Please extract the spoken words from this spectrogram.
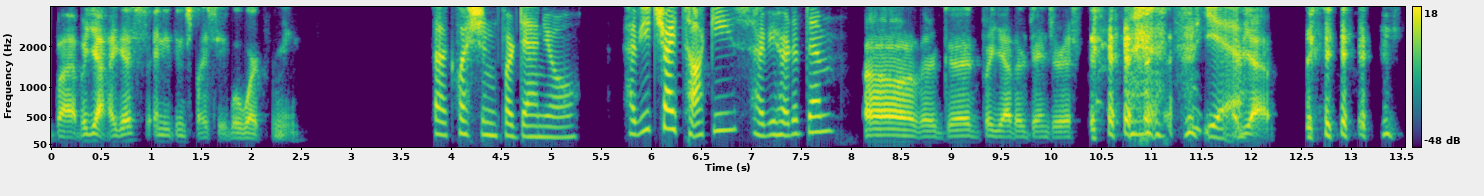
But but yeah, I guess anything spicy will work for me. A question for Daniel. Have you tried Takis? Have you heard of them? Oh, they're good, but yeah, they're dangerous. yeah. yeah.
